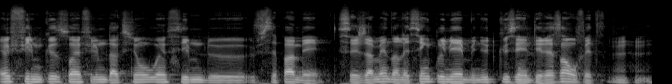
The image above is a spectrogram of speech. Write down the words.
un film, que ce soit un film d'action ou un film de, je sais pas, mais c'est jamais dans les cinq premières minutes que c'est intéressant en fait. Mhm.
